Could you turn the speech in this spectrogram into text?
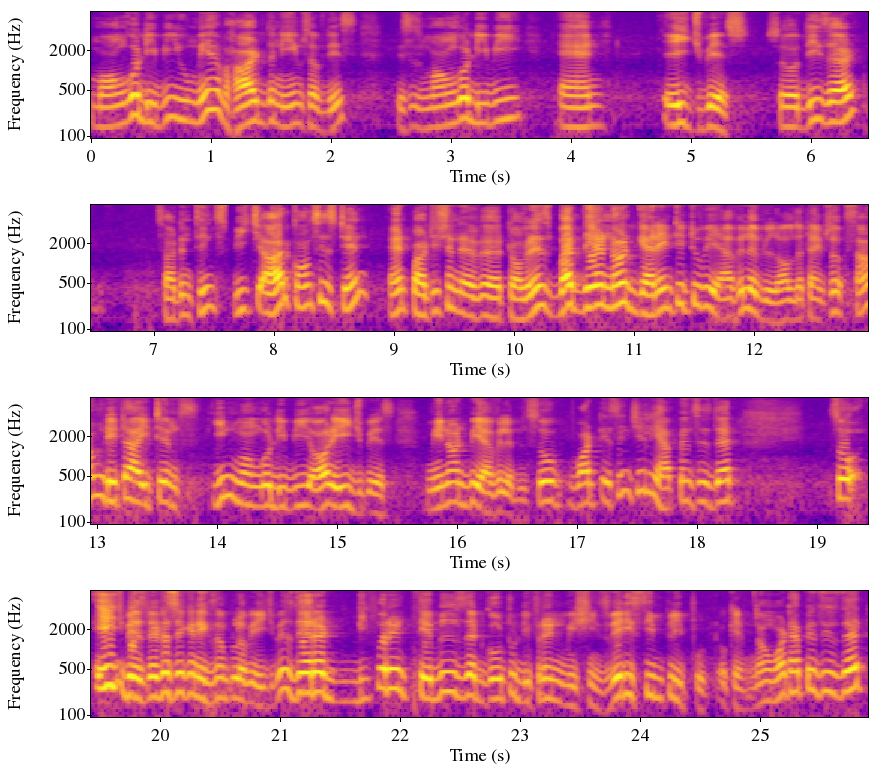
MongoDB. You may have heard the names of this. This is MongoDB and HBase. So, these are certain things which are consistent and partition uh, tolerance, but they are not guaranteed to be available all the time. So, some data items in MongoDB or HBase may not be available. So, what essentially happens is that so HBase, let us take an example of HBase. There are different tables that go to different machines, very simply put. Okay. Now what happens is that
